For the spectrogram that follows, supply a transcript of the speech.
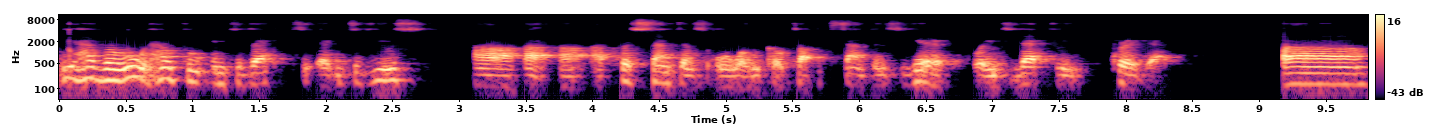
we have a rule how to introduct, uh, introduce uh, a, a, first sentence or what we call topic sentence here or introductory paragraph. Uh,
